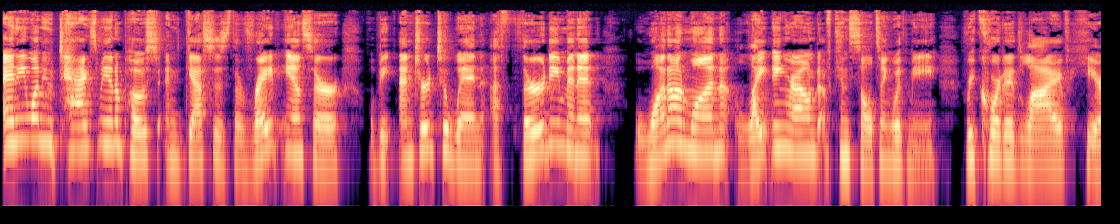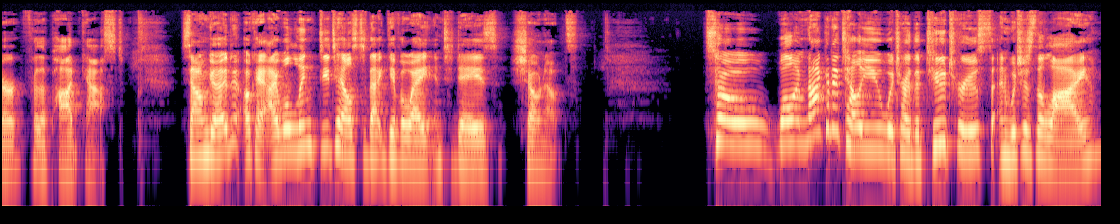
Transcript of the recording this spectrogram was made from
Anyone who tags me in a post and guesses the right answer will be entered to win a 30 minute one on one lightning round of consulting with me recorded live here for the podcast. Sound good? Okay, I will link details to that giveaway in today's show notes. So, while I'm not going to tell you which are the two truths and which is the lie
